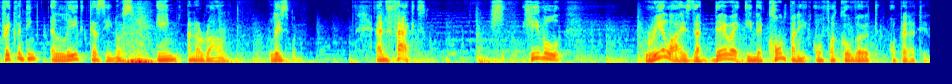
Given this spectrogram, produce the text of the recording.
frequenting elite casinos in and around Lisbon. In fact, he, he will realize that they were in the company of a covert operative.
